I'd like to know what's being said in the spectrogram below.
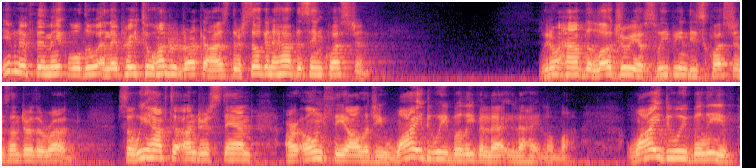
Even if they make wudu and they pray 200 rak'ahs, they're still going to have the same question. We don't have the luxury of sweeping these questions under the rug. So we have to understand our own theology. Why do we believe in La ilaha illallah? Why do we believe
